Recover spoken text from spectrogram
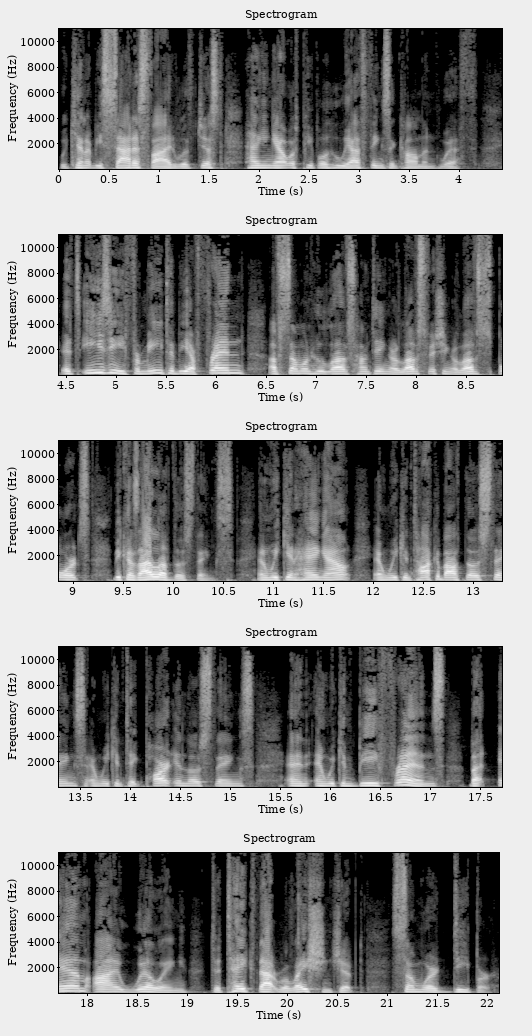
We cannot be satisfied with just hanging out with people who we have things in common with. It's easy for me to be a friend of someone who loves hunting or loves fishing or loves sports because I love those things. And we can hang out and we can talk about those things and we can take part in those things and, and we can be friends. But am I willing to take that relationship somewhere deeper?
